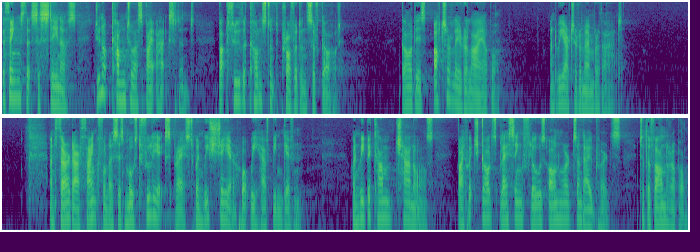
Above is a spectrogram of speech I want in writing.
The things that sustain us do not come to us by accident, but through the constant providence of God. God is utterly reliable, and we are to remember that. And third, our thankfulness is most fully expressed when we share what we have been given, when we become channels by which God's blessing flows onwards and outwards to the vulnerable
